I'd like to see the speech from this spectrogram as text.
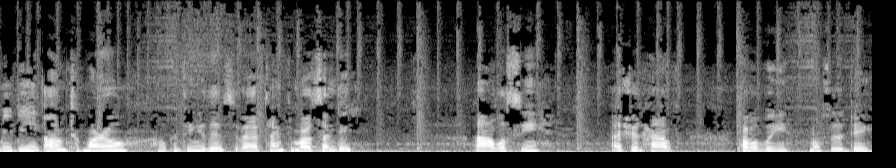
Maybe um, tomorrow I'll continue this if I have time. Tomorrow Sunday. Uh, we'll see. I should have probably most of the day.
